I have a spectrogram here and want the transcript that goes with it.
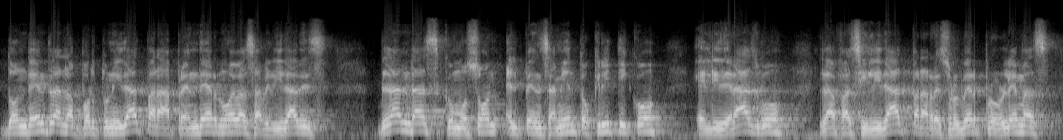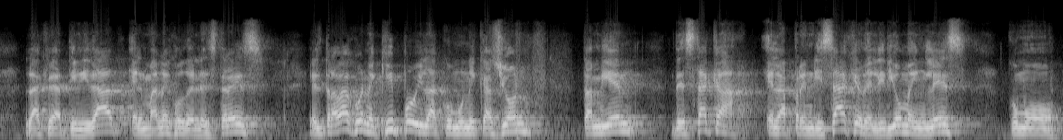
donde entra la oportunidad para aprender nuevas habilidades blandas como son el pensamiento crítico, el liderazgo, la facilidad para resolver problemas, la creatividad, el manejo del estrés, el trabajo en equipo y la comunicación también destaca el aprendizaje del idioma inglés como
